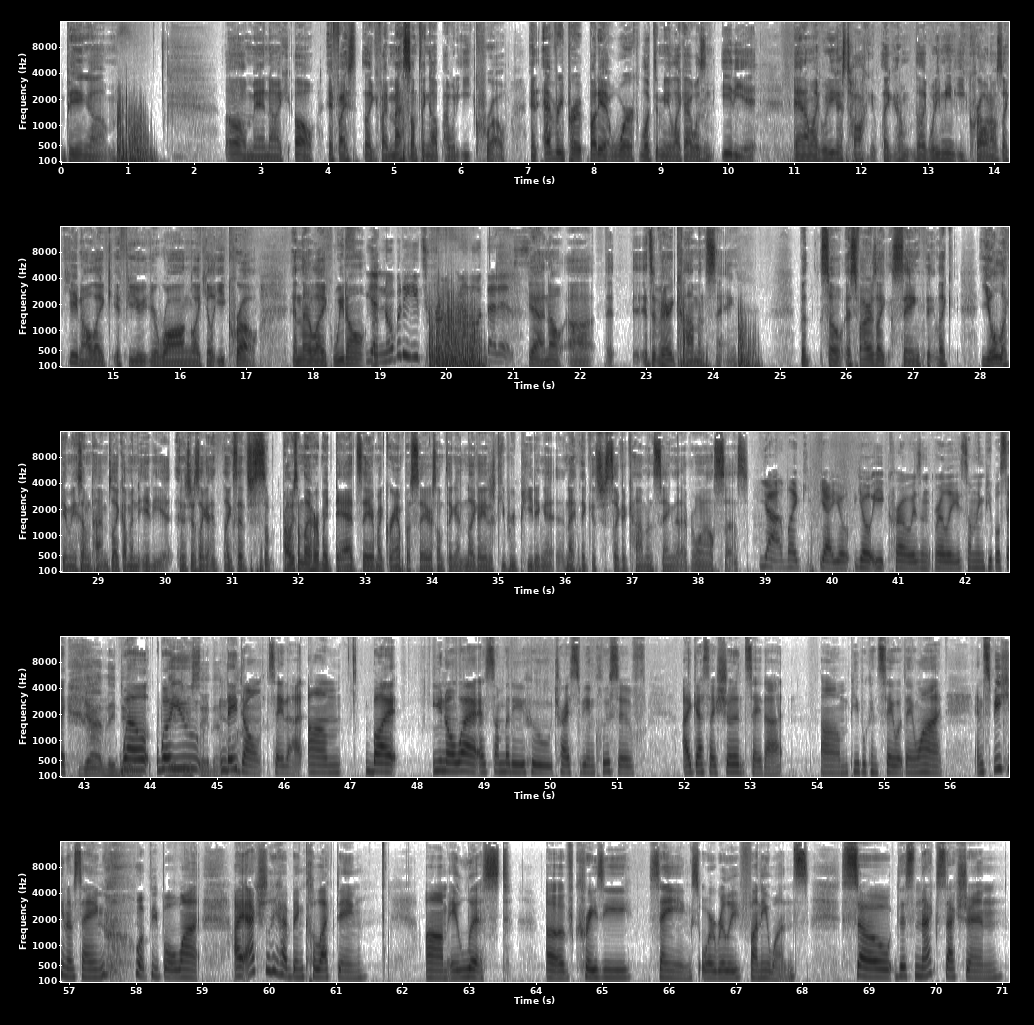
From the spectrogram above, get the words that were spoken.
being um Oh man, now I oh, if I like if I mess something up, I would eat crow. And everybody at work looked at me like I was an idiot. And I'm like, what are you guys talking? Like, I'm, they're like, what do you mean eat crow? And I was like, you know, like if you you're wrong, like you'll eat crow. And they're like, we don't. Yeah, nobody eats crow. We don't know what that is. Yeah, no, uh, it, it's a very common saying. But so as far as like saying things, like you'll look at me sometimes like I'm an idiot, and it's just like I, like I said, it's just some, probably something I heard my dad say or my grandpa say or something, and like I just keep repeating it, and I think it's just like a common saying that everyone else says. Yeah, like yeah, you'll you'll eat crow isn't really something people say. Yeah, they do. Well, well, you they don't say that. Um, but you know what? As somebody who tries to be inclusive, I guess I shouldn't say that. Um, people can say what they want. And speaking of saying what people want, I actually have been collecting um, a list of crazy sayings or really funny ones. So this next section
